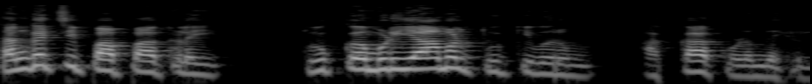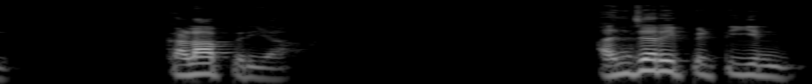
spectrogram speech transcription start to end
தங்கச்சி பாப்பாக்களை தூக்க முடியாமல் தூக்கி வரும் அக்கா குழந்தைகள். கலாப்பிரியா அஞ்சரை பெட்டியின்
